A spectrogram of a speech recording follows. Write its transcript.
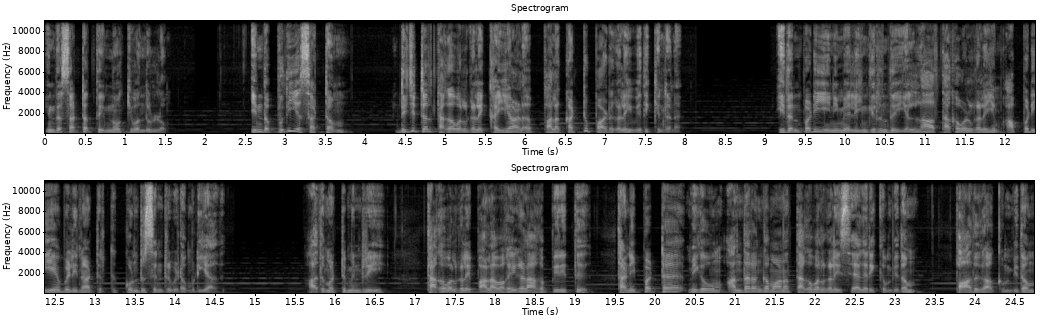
இந்த சட்டத்தை நோக்கி வந்துள்ளோம். இந்த புதிய சட்டம் டிஜிட்டல் தகவல்களை கையாள பல கட்டுப்பாடுகளை விதிக்கின்றன. இதன்படி இனிமேல் இங்கிருந்து எல்லா தகவல்களையும் அப்படியே வெளிநாட்டிற்கு கொண்டு சென்று விட முடியாது. அது மட்டுமின்றி தகவல்களை பல வகைகளாக பிரித்து தனிப்பட்ட மிகவும் அந்தரங்கமான தகவல்களை சேகரிக்கும் விதம் பாதுகாக்கும் விதம்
